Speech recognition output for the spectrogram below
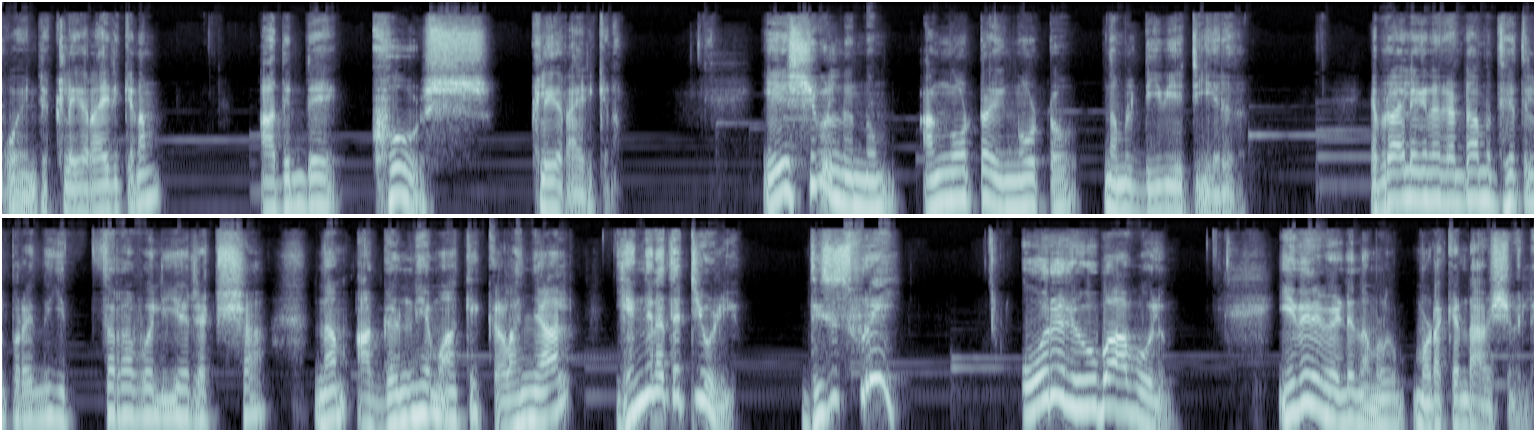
പോയിന്റ് ക്ലിയർ ആയിരിക്കണം. അതിന്റെ കോഴ്സ് ക്ലിയർ ആയിരിക്കണം. യേശുവിൽ നിന്നും അങ്ങോട്ടോ ഇങ്ങോട്ടോ നമ്മൾ ഡീവിയേറ്റ് ചെയ്യരുത്. എബ്രാഹിം ലേഖന രണ്ടാം അധ്യായത്തിൽ പറയുന്ന ഇത്ര വലിയ രക്ഷ നാം അഗണ്യമാക്കി കളഞ്ഞാൽ എങ്ങനെ തെറ്റി ഒഴിയും? ദിസ് ഇസ് ഫ്രീ ഒരു രൂപ പോലും ഇതിനു വേണ്ടി നമ്മൾ മുടക്കേണ്ട ആവശ്യമില്ല.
